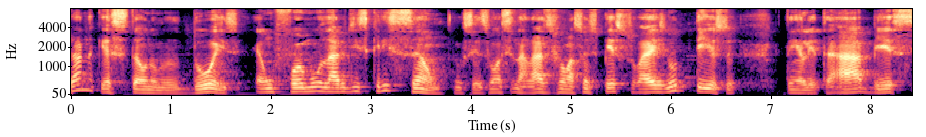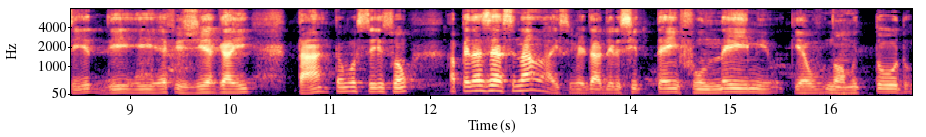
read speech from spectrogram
Já na questão número 2, é um formulário de inscrição. Vocês vão assinalar as informações pessoais no texto. Tem a letra A, B, C, D, E, F, G, H, I, tá? Então vocês vão apenas assinalar esse verdadeiro se tem full name, que é o nome todo,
